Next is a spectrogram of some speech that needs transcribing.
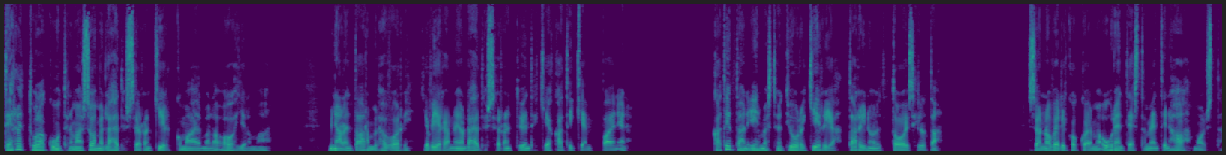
Tervetuloa kuuntelemaan Suomen lähetysseuran Kirkkomaailmalla ohjelmaa. Minä olen Tarmo Ylhävuori ja vieraani on lähetysseuran työntekijä Kati Kemppainen. Katilta on ilmestynyt juuri kirja Tarinoilta toisilta. Se on novellikokoelma Uuden testamentin hahmoista.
